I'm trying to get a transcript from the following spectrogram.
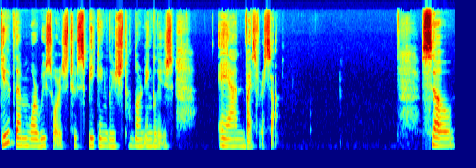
give them more resource to speak english to learn english and vice versa. So,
